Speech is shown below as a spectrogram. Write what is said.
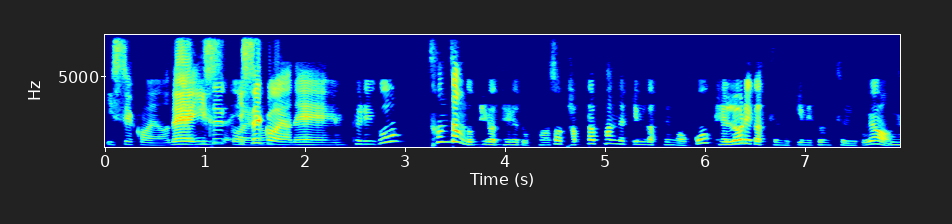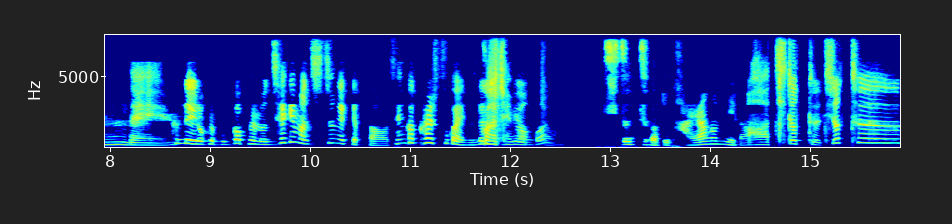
있을 거예요. 네, 네, 있을, 거예요. 있을 거예요. 네. 그리고 천장 높이가 되게 높아서 답답한 느낌 같은 거 없고 갤러리 같은 느낌이 좀 들고요. 음, 네. 근데 이렇게 북카페면 책에만 치중했겠다 생각할 수가 있는데 그래서 중요한 건 재미없죠. 디저트가 또 다양합니다. 아, 디저트. 디저트,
